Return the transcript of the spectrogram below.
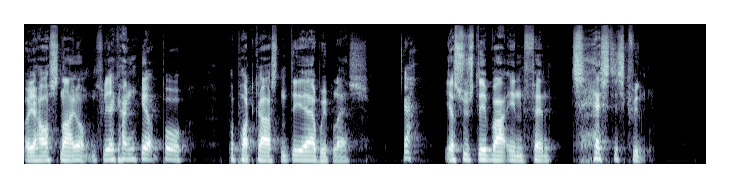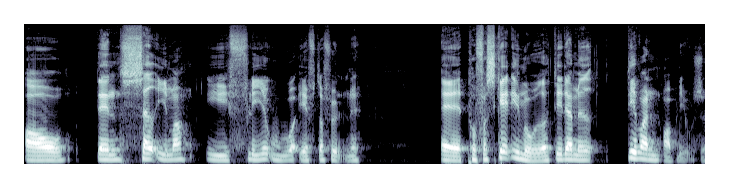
Og jeg har også snakket om den flere gange her på, på podcasten. Det er Whiplash. ja, Jeg synes, det var en fantastisk film. Og den sad i mig i flere uger efterfølgende. Øh, på forskellige måder. Det der med, det var en oplevelse.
